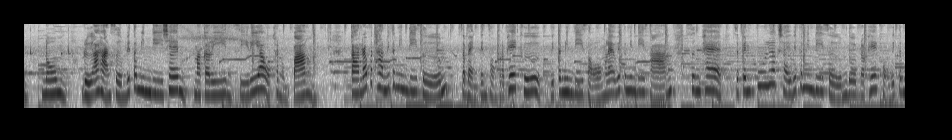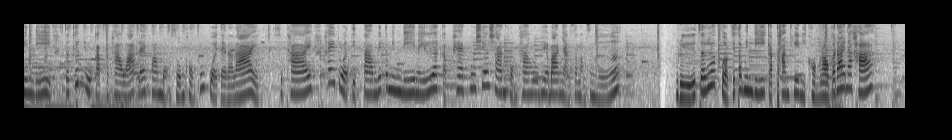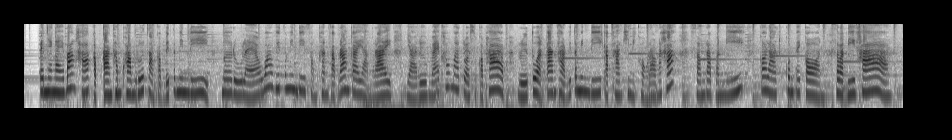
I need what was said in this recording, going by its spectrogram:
นม หรืออาหารเสริมวิตามินดี เช่น มาการีน ซีเรียล ขนมปัง การรับประทานวิตามินดีเสริม จะแบ่งเป็น 2 ประเภทคือ วิตามิน D2 และวิตามิน D3 ซึ่งแพทย์จะเป็นผู้เลือกใช้วิตามินดีเสริม โดยประเภทของวิตามินดี จะขึ้นอยู่กับสภาวะและความเหมาะสมของผู้ป่วยแต่ละราย สุดท้ายให้ตรวจติดตามวิตามินดีในเลือดกับแพทย์ผู้เชี่ยวชาญของทางโรงพยาบาลอย่างสม่ำเสมอ หรือจะเลือกตรวจวิตามินดีกับทางคลินิกของเราก็ได้นะคะ เป็นยังไงบ้างคะกับการทำความรู้จักกับวิตามินดี เมื่อรู้แล้วว่าวิตามินดีสำคัญกับร่างกายอย่างไร อย่าลืมแวะเข้ามาตรวจสุขภาพ หรือตรวจการขาดวิตามินดีกับทางคลินิกของเรานะคะสำหรับวันนี้ก็ลาทุกคนไปก่อน สวัสดีค่ะ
